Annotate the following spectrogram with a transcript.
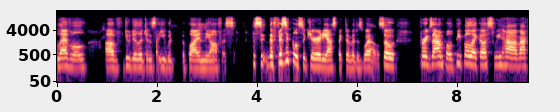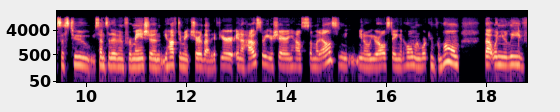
level of due diligence that you would apply in the office. The, the physical security aspect of it as well. So for example, people like us, we have access to sensitive information. You have to make sure that if you're in a house or you're sharing a house with someone else and you know you're all staying at home and working from home, that when you leave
